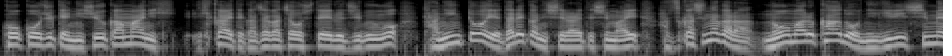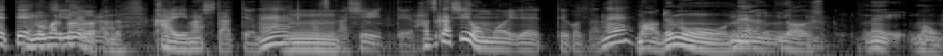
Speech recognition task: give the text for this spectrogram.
高校受験2週間前にひ控えてガチャガチャをしている自分を他人とはいえ誰かに知られてしまい恥ずかしながらノーマルカードを握りしめてノーマルカードだったんだ。ら帰りましたっていうね。うん。恥ずかしいって恥ずかしい思い出っていうことだね。まあでもね、うん。いやねもう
